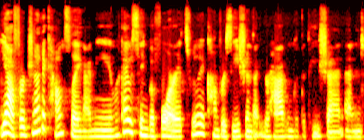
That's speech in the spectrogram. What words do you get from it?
yeah, for genetic counseling, I mean, like I was saying before, it's really a conversation that you're having with the patient. And,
